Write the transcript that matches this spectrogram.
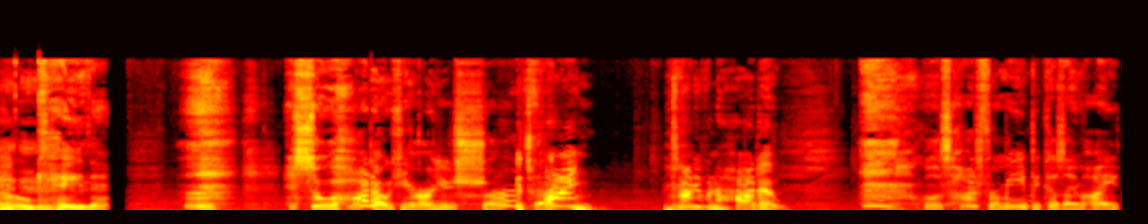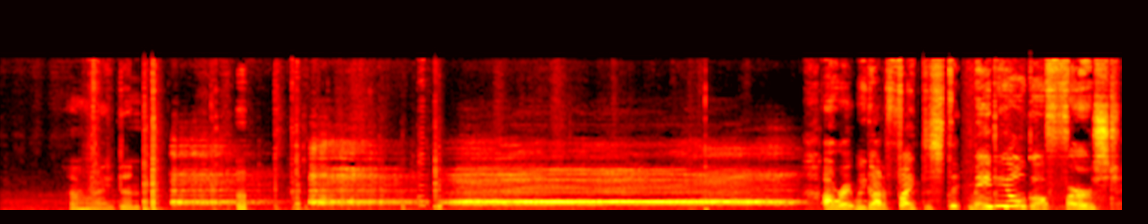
okay then. It's so hot out here. Are you sure? It's fine. It's not even hot out. Well, it's hot for me because I'm ice. All right then. Uh. All right, we gotta fight this thing. Maybe I'll go first.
